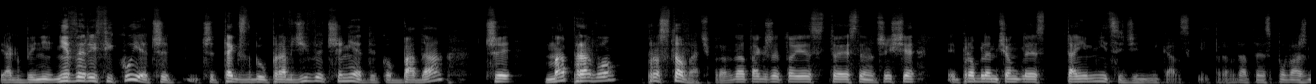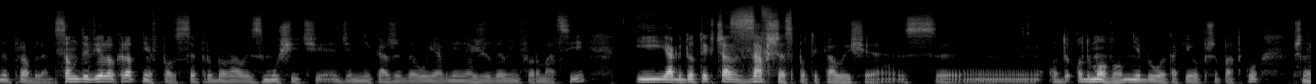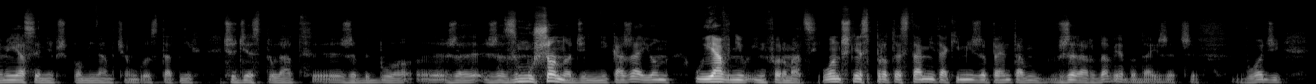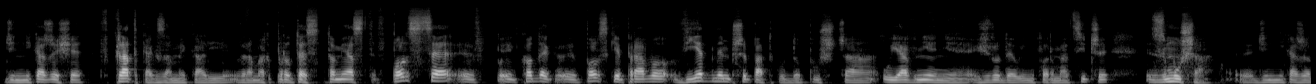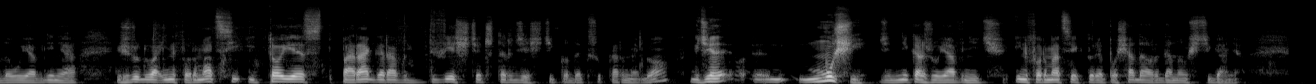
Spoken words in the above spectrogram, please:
Jakby nie, nie weryfikuje, czy, czy tekst był prawdziwy, czy nie, tylko bada, czy ma prawo prostować, prawda? Także to jest, to jest ten, oczywiście problem ciągle jest tajemnicy dziennikarskiej, prawda? To jest poważny problem. Sądy wielokrotnie w Polsce próbowały zmusić dziennikarzy do ujawnienia źródeł informacji i jak dotychczas zawsze spotykały się z mm, od, odmową. Nie było takiego przypadku, przynajmniej ja sobie nie przypominam w ciągu ostatnich 30 lat, żeby było, że, że zmuszono dziennikarza i on ujawnił informacje. Łącznie z protestami takimi, że pamiętam w Żerardowie bodajże, czy w Łodzi, dziennikarze się w klatkach zamykali w ramach protestu. Natomiast w Polsce kodek, polskie prawo w jednym przypadku dopuszcza ujawnienie źródeł informacji, czy zmusza dziennikarza do ujawnienia źródła informacji i to jest paragraf 240 kodeksu karnego, gdzie y, musi dziennikarz ujawnić informacje, które posiada organom ścigania.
